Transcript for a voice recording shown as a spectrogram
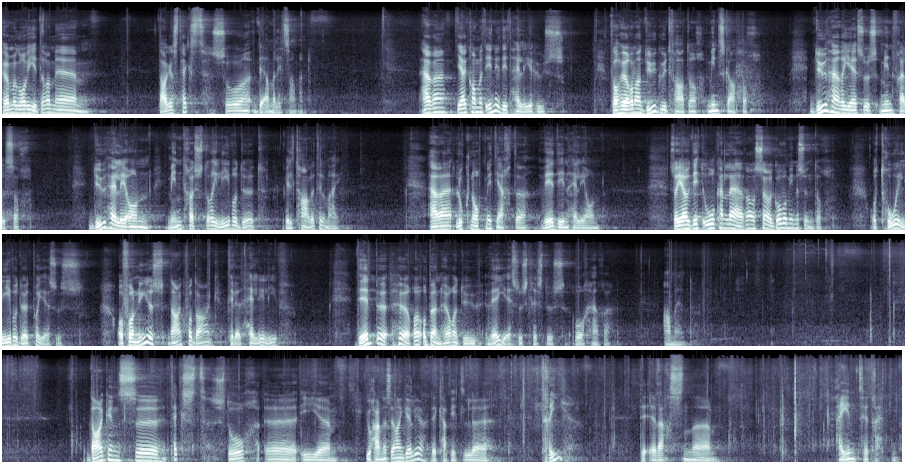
Før vi går videre med dagens tekst, så ber vi litt sammen. Herre, jeg er kommet inn i ditt hellige hus for å høre hva du, Gud Fader, min skaper. Du, Herre Jesus, min frelser. Du, Hellige Ånd, min trøster i liv og død, vil tale til meg. Herre, lukk nå opp mitt hjerte ved din Hellige Ånd, så jeg av ditt ord kan lære å sørge over mine synder og tro i liv og død på Jesus, og fornyes dag for dag til et hellig liv. Det hører og bønnhører du ved Jesus Kristus, vår Herre. Amen. Dagens eh, tekst står eh, i eh, Johannesevangeliet. Det er kapittel 3. Det er versene 1 til 13.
